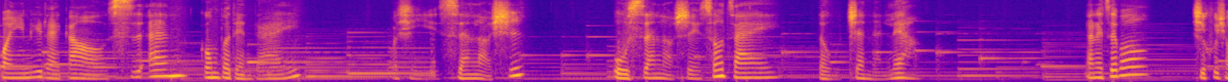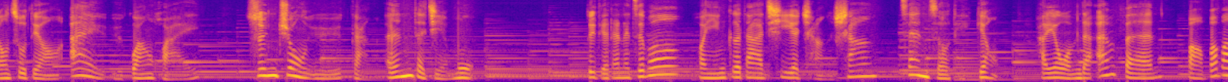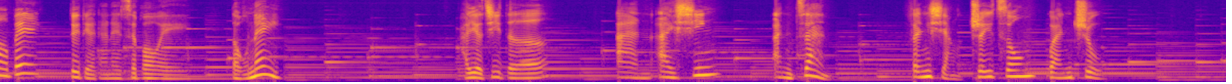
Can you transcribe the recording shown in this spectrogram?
欢迎你来到思安广播电台，我是思安老师。有思安老师的所在，都正能量。咱的节目是非常注重爱与关怀、尊重与感恩的节目。对的咱的节目，欢迎各大企业厂商赞助提供，还有我们的安粉宝宝宝贝，对的咱的节目的抖内。还有记得按爱心、按赞、分享、追踪、关注，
